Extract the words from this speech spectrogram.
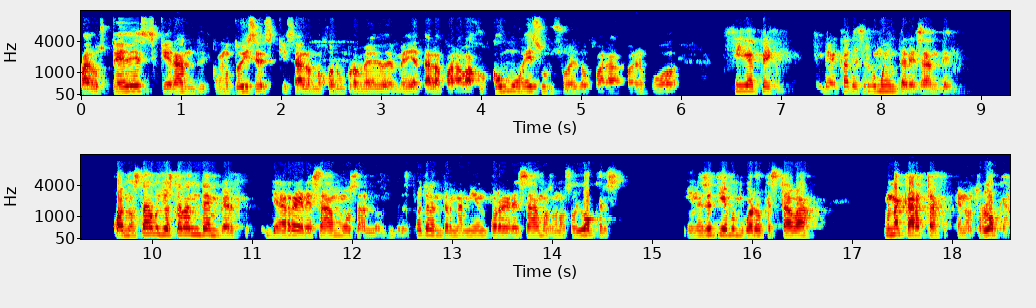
para ustedes que eran, como tú dices, quizá a lo mejor un promedio de media tala para abajo, ¿cómo es un sueldo para, el jugador? Fíjate, acá te algo muy interesante. Cuando estaba, yo estaba en Denver, ya regresábamos a los, después del entrenamiento regresábamos a nuestros lockers. Y en ese tiempo me acuerdo que estaba una carta en otro locker,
